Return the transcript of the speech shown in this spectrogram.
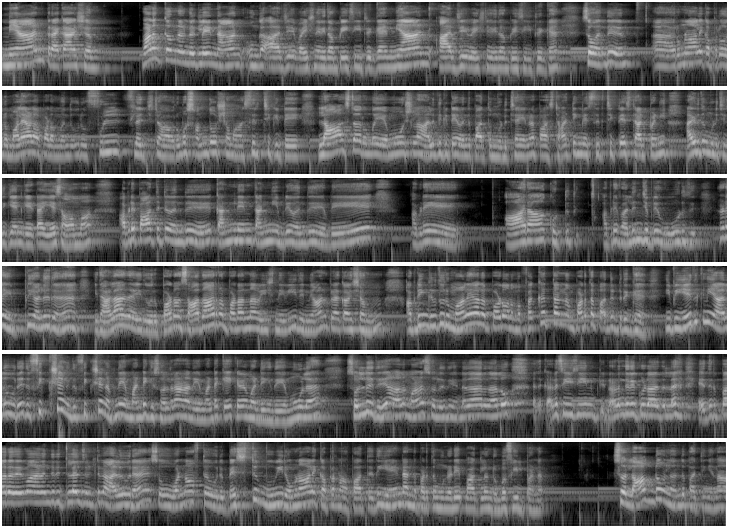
ஞான் பிரகாஷம். வணக்கம் நண்பர்களே நான் உங்கள் ஆர்ஜே வைஷ்ணவி தான் பேசிகிட்டு இருக்கேன். ஞான் ஆர்ஜே வைஷ்ணவி தான் பேசிகிட்டு இருக்கேன். ஸோ வந்து ரொம்ப நாளைக்கு அப்புறம் ஒரு மலையாள படம் வந்து ஒரு ஃபுல் ஃப்ளெஜ்டாக ரொம்ப சந்தோஷமாக சிரிச்சுக்கிட்டே லாஸ்ட்டாக ரொம்ப எமோஷனலாக அழுதுகிட்டே வந்து பார்த்து முடித்தேன் என்னப்பா ஸ்டார்டிங்கில் சிரிச்சுக்கிட்டே ஸ்டார்ட் பண்ணி அழுது முடிச்சிருக்கேன்னு கேட்டால் ஏ ஆமாம் அப்படியே பார்த்துட்டு வந்து கண்லேருந்து தண்ணி அப்படியே வந்து அப்படியே அப்படியே ஆறா கொட்டுது. அப்படியே வலிஞ்சு அப்படியே ஓடுது. என்னடா இப்படி அழுகிறேன் இது அழாத இது ஒரு படம் சாதாரண படம் தான் வைஷ்ணவி. இது ஞான பிரகாஷம் அப்படிங்கிறது ஒரு மலையாள படம். நம்ம பக்கத்தான் நம்ம படத்தை பார்த்துட்டு இருக்கேன் இப்போ எதுக்கு நீ அழுகுற இது ஃபிக்ஷன் இது ஃபிக்ஷன் அப்படின்னு என் மண்டைக்கு சொல்கிறான் நான் அது என் மண்டை கேட்கவே மாட்டேங்குது. என் மூளை சொல்லுது ஆனாலும் மன சொல்லுது என்னதான் இருந்தாலும் அது கடைசி சீன் இப்படி நடந்துடக்கூடாதுல்ல. எதிர்பாராதமாக நடந்துருச்சுலன்னு சொல்லிட்டு நான் அழுகுறேன் ஸோ ஒன் ஆஃப் த ஒரு பெஸ்ட் மூவி ரொம்ப நாளைக்கு அப்புறம் நான் பார்த்தது. ஏன்டா அந்த படத்தை முன்னாடியே பார்க்கலன்னு ரொம்ப ஃபீல் பண்ணேன். ஸோ லாக்டவுனில் வந்து பார்த்தீங்கன்னா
